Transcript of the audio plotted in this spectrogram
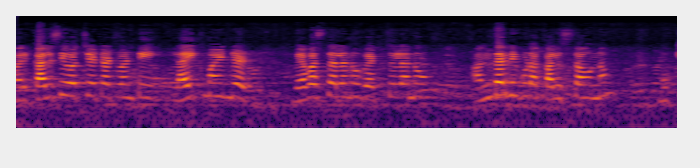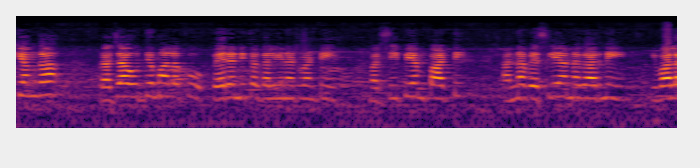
మరి కలిసి వచ్చేటటువంటి లైక్ మైండెడ్ వ్యవస్థలను వ్యక్తులను అందరినీ కూడా కలుస్తూ ఉన్నాం. ముఖ్యంగా ప్రజా ఉద్యమాలకు పేరెన్నిక కలిగినటువంటి మరి సిపిఎం పార్టీ అన్న వెస్లీ అన్న గారిని ఇవాళ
